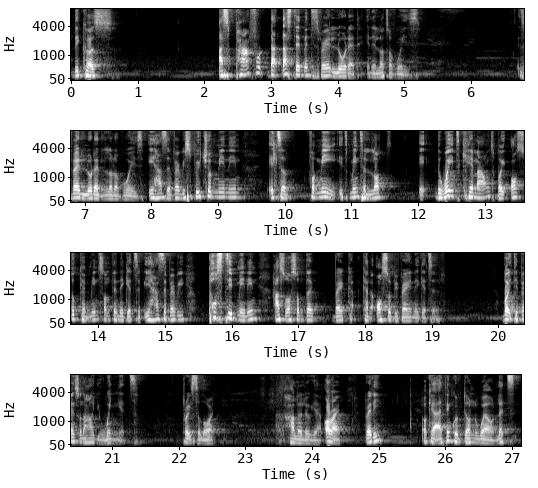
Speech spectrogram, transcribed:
because as powerful that, that statement is very loaded in a lot of ways. It's very loaded in a lot of ways. It has a very spiritual meaning. It's a for me, it means a lot. It, the way it came out, but it also can mean something negative. It has a very positive meaning, has also something very can also be very negative. But it depends on how you wing it. Praise the Lord. Hallelujah. All right, ready? Okay, I think we've done well. Let's.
